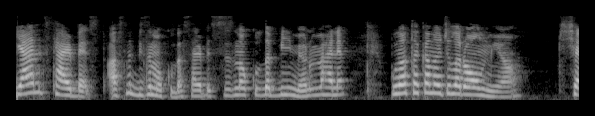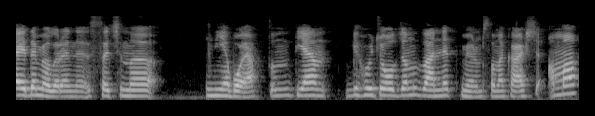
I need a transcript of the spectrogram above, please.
Yani serbest. Aslında bizim okulda serbest. Sizin okulda bilmiyorum ve hani buna takan hocalar olmuyor. Şey demiyorlar hani saçını niye boyattın diyen bir hoca olacağını zannetmiyorum sana karşı. Ama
